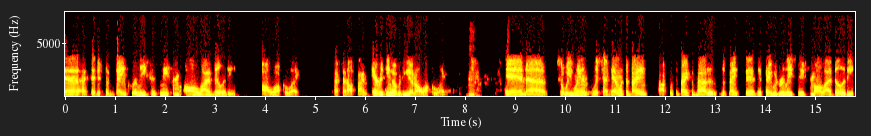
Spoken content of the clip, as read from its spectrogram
Uh, I said, if the bank releases me from all liability, I'll walk away. I said, I'll sign everything over to you and I'll walk away. Hmm. And uh, so we went, we sat down with the bank, talked with the bank about it. The bank said that they would release me from all liability.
